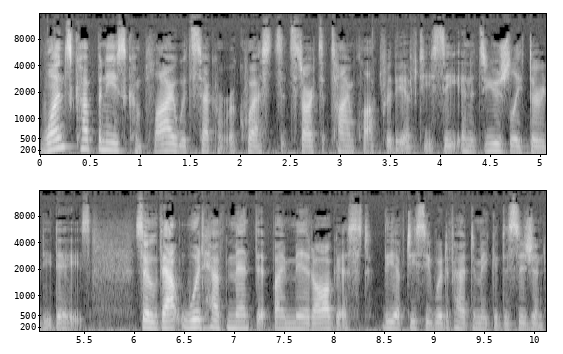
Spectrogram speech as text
Once companies comply with second requests, it starts a time clock for the FTC, and it's usually 30 days. So that would have meant that by mid August, the FTC would have had to make a decision.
